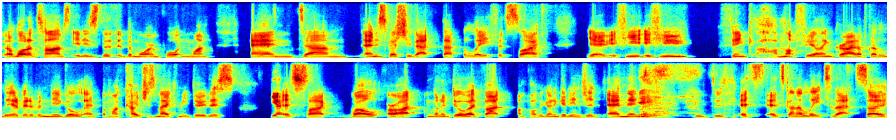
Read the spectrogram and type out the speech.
a lot of times it is the, the more important one. And, um, and especially that, that belief, it's like, yeah, if you, if you think, oh, I'm not feeling great, I've got a little bit of a niggle, and, but my coach is making me do this, Yeah. It's like, well, all right, I'm going to do it, but I'm probably going to get injured, and then you'll you'll do. It's it's going to lead to that. So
